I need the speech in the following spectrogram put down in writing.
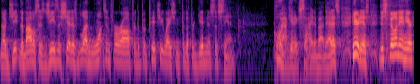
No, G, the Bible says Jesus shed his blood once and for all for the perpetuation, for the forgiveness of sin. Boy, I get excited about that. It's, here it is, just filling in here.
